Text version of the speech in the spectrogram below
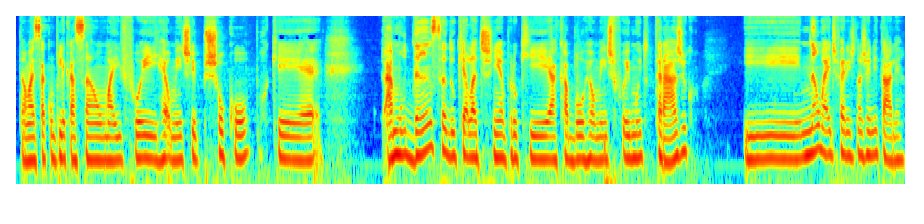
Então, essa complicação aí foi realmente chocou, porque é, a mudança do que ela tinha para o que acabou realmente foi muito trágico. E não é diferente na genitália.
